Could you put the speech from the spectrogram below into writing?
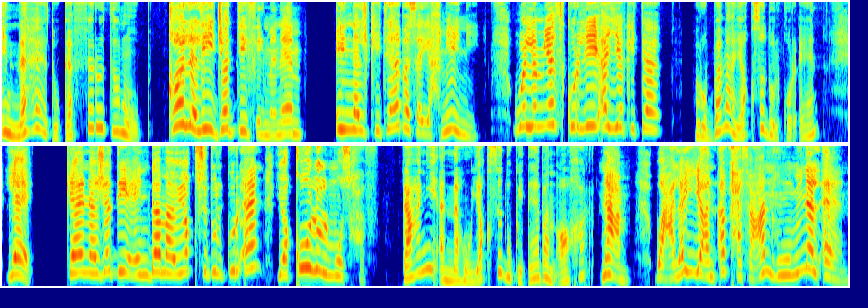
إنها تكفر الذنوب. قال لي جدي في المنام إن الكتاب سيحميني ولم يذكر لي أي كتاب. ربما يقصد القرآن؟ لا كان جدي عندما يقصد القرآن يقول المصحف. تعني أنه يقصد كتابا آخر؟ نعم وعلي أن أبحث عنه من الآن.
